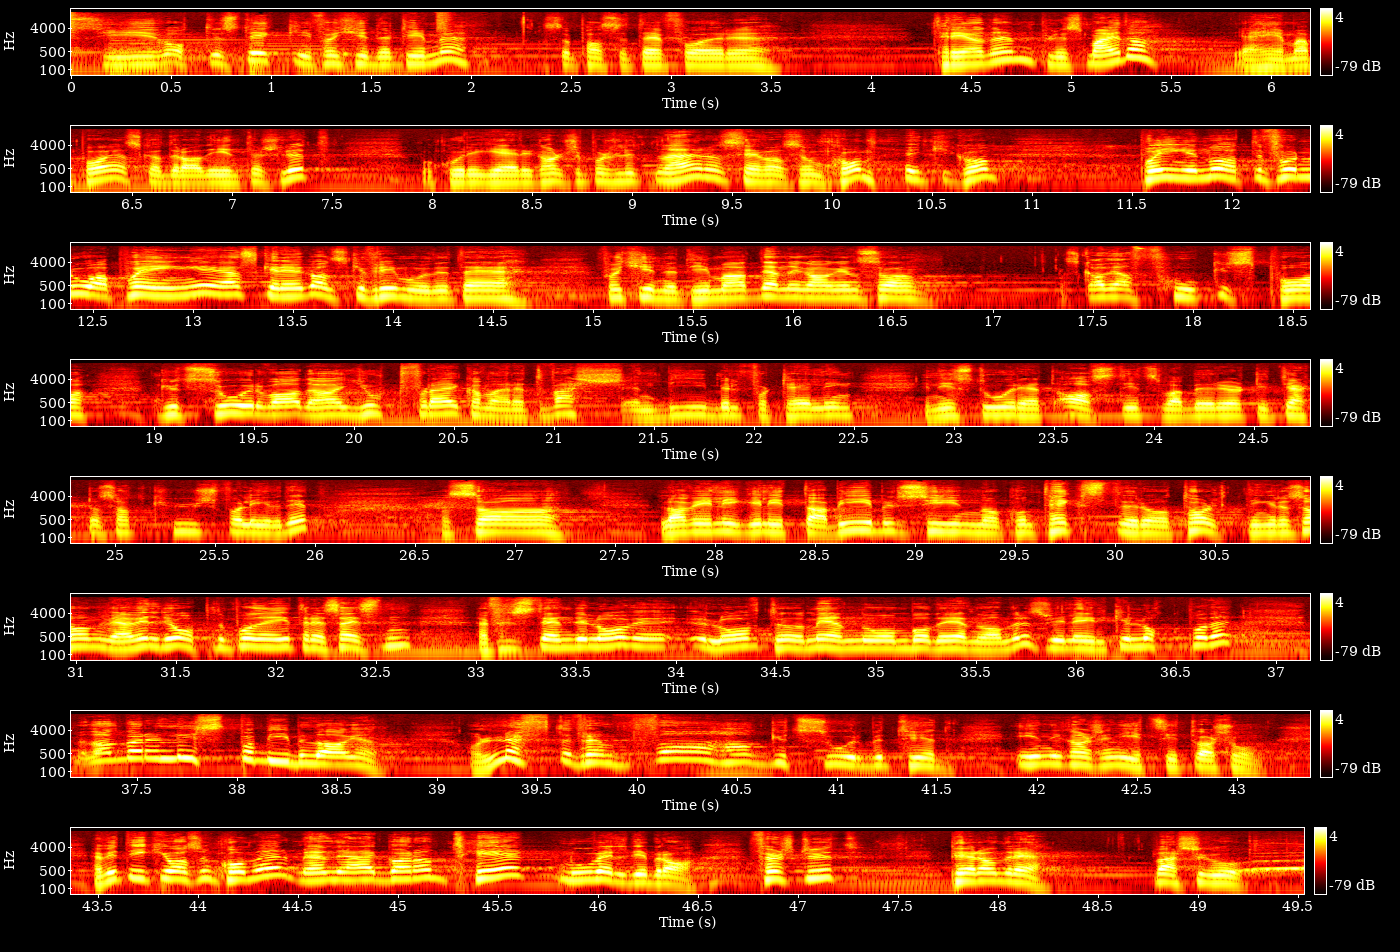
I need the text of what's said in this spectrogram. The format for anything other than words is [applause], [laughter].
syv-åtte stykk i forkynnertime. Så passet det for eh, tre av dem, pluss meg, da. Jeg har meg på. Jeg skal dra det inn til slutt. Og korrigere kanskje på slutten her og se hva som kom. [laughs] ikke kom. På ingen måte for noe av poenget. Jeg skrev ganske frimodig til forkynnertime at denne gangen så skal vi ha fokus på Guds ord, hva det har gjort for deg. Det kan være et vers, en bibelfortelling, en historie, et avsnitt som har berørt ditt hjerte og satt kurs for livet ditt. Og så lar vi ligge litt av bibelsyn og kontekster og tolkninger og sånn. Vi er veldig åpne på det i 316. Det er fullstendig lov, lov til å mene noe om både det ene og andre, så vi legger ikke lokk på det. Men han hadde bare lyst på bibeldagen å løfte frem hva har Guds ord betydd inn i kanskje en gitt situasjon. Jeg vet ikke hva som kommer, men jeg er garantert noe veldig bra. Først ut Per André. Vær så god.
